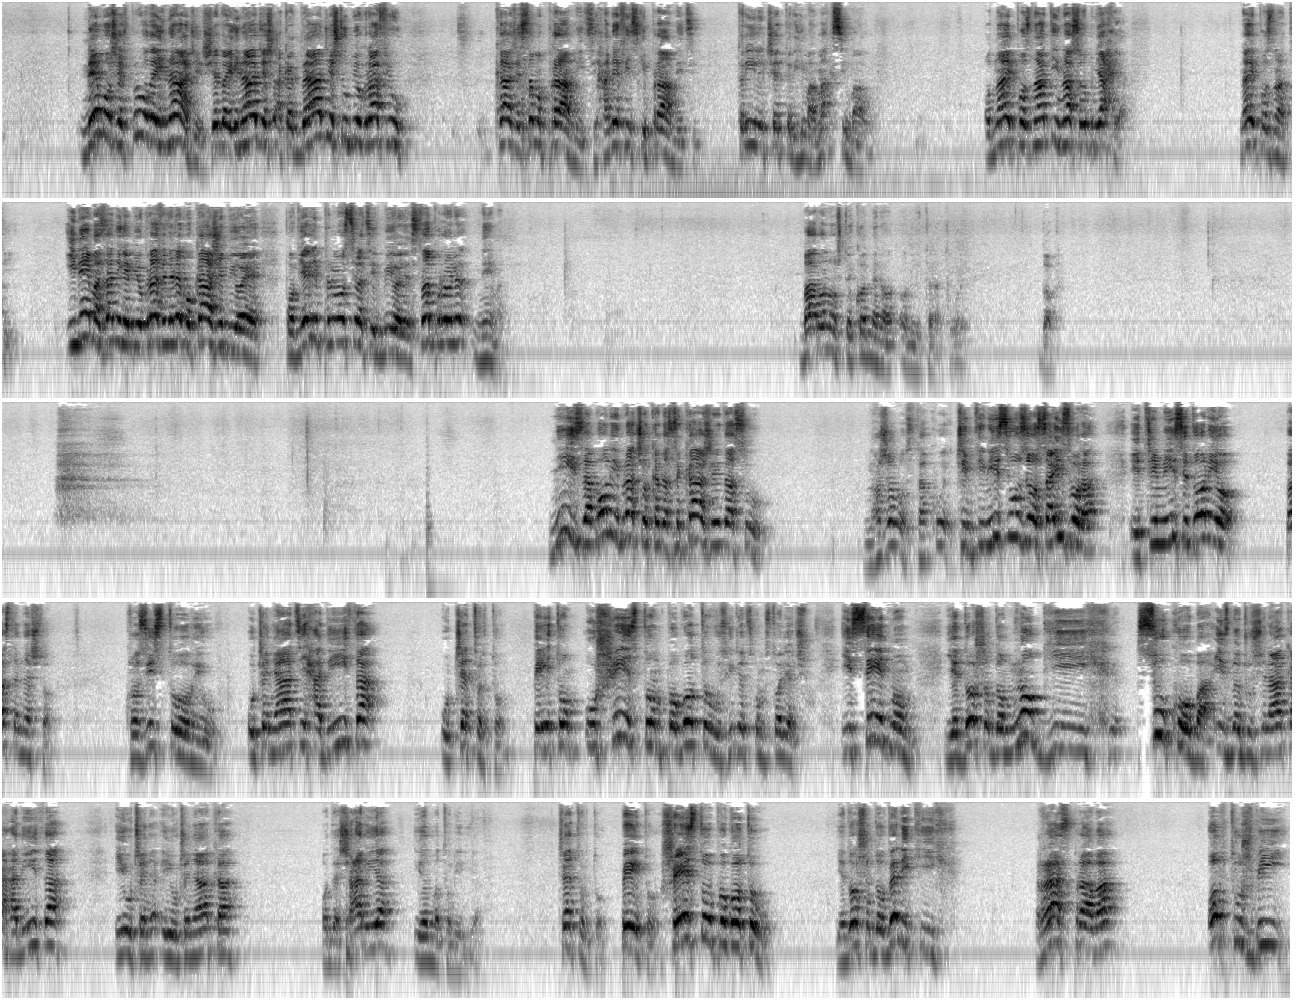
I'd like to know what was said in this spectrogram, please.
ne možeš prvo da ih nađeš, jer da ih nađeš, a kad nađeš tu biografiju, kaže samo pravnici, hanefijski pravnici, tri ili četiri ima, maksimalno. Od najpoznatijih Nasr ibn Jahja. Najpoznatiji. I nema za njega biografije da neko kaže bio je povjerljiv prenosilac ili bio je slab prenosilac. Nema. Bar ono što je kod mene od, od literature. Dobro. Njih zaboli, braćo, kada se kaže da su, nažalost, tako je, čim ti nisi uzeo sa izvora i čim nisi donio, paste nešto, kroz istoriju, učenjaci haditha u četvrtom, petom, u šestom, pogotovo u hiljetskom stoljeću, i sedmom je došlo do mnogih sukoba između učenjaka haditha i, učenja, i učenjaka od Ešarija i od Maturidija. Četvrto, peto, šesto pogotovo je došlo do velikih rasprava, optužbi,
